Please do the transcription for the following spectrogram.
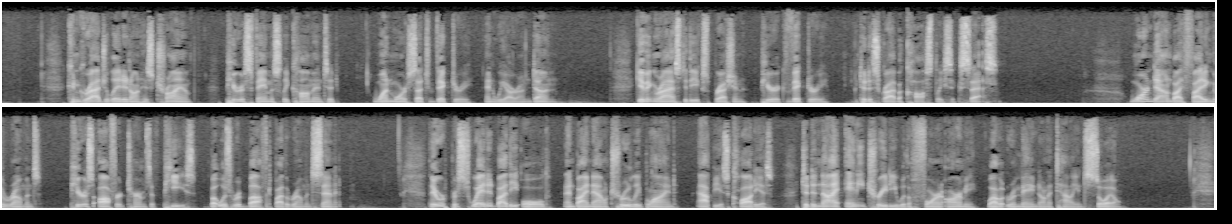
Congratulated on his triumph, Pyrrhus famously commented, One more such victory, and we are undone, giving rise to the expression Pyrrhic victory to describe a costly success. Worn down by fighting the Romans, Pyrrhus offered terms of peace, but was rebuffed by the Roman Senate. They were persuaded by the old, and by now truly blind, Appius Claudius, to deny any treaty with a foreign army while it remained on Italian soil.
